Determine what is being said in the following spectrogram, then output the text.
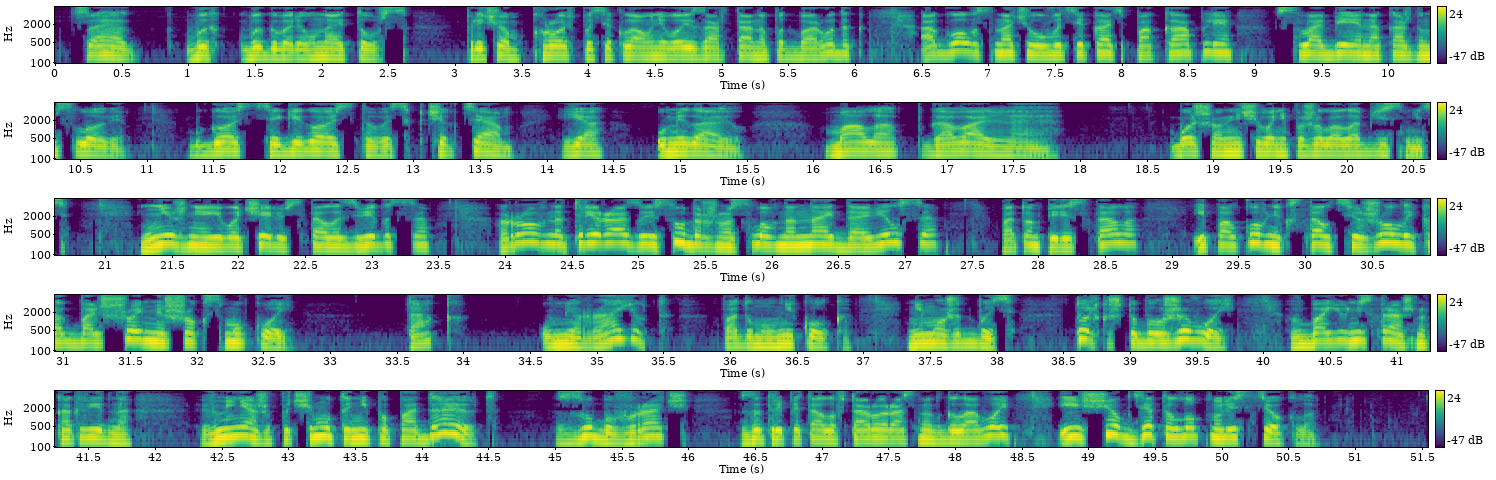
вы... выговорил Найтурс. Причем кровь потекла у него изо рта на подбородок, а голос начал вытекать по капле, слабее на каждом слове. «В гости гигостовать, к чертям, я умираю. Мало пговальная». Больше он ничего не пожелал объяснить. Нижняя его челюсть стала двигаться. Ровно три раза и судорожно, словно Най давился, потом перестала, и полковник стал тяжелый, как большой мешок с мукой так умирают?» — подумал Николка. «Не может быть. Только что был живой. В бою не страшно, как видно. В меня же почему-то не попадают?» Зубы врач затрепетало второй раз над головой, и еще где-то лопнули стекла.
